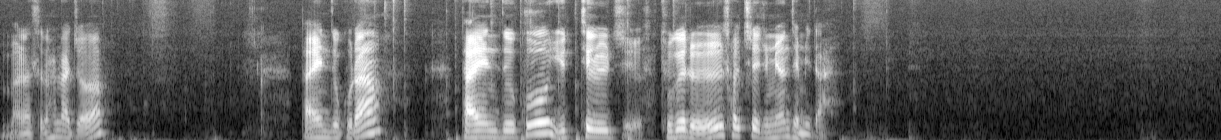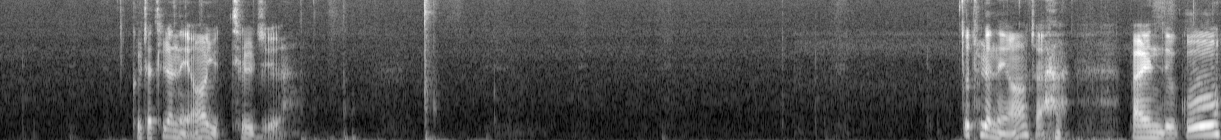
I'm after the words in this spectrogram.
마이너스는 하나죠. bind 구랑 bind 구 utils 두 개를 설치해 주면 됩니다. 글자 틀렸네요. utils 또 틀렸네요. 자, bind구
